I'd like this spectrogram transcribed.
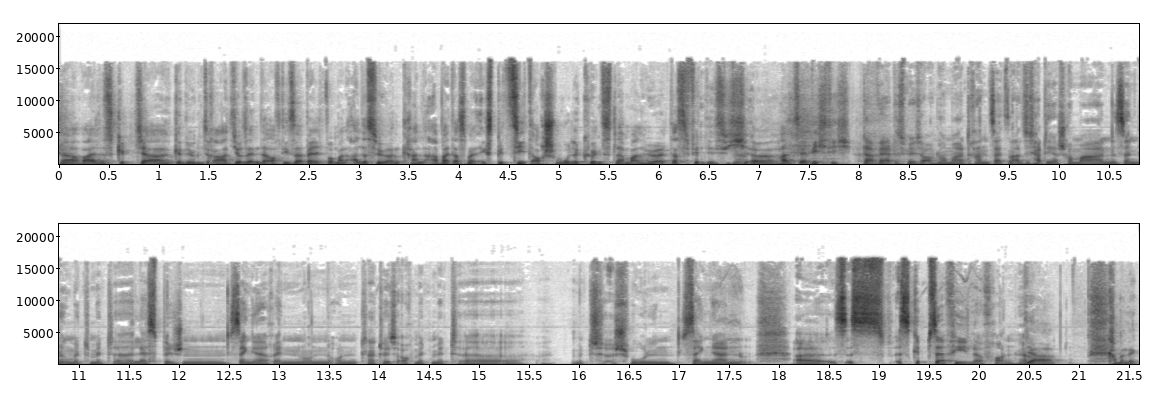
Ja. weil es gibt ja genügend Radiosender auf dieser Welt, wo man alles hören kann, aber dass man explizit auch schwule Künstler mal hört, das finde ich äh, halt sehr wichtig. Da werde ich mich auch nochmal dran setzen. Also ich hatte ja schon mal eine Sendung mit, mit lesbischen Sängerinnen und, und natürlich auch mit, mit, mit schwulen Sängern. Äh, es, ist, es gibt sehr viel davon. Ja. Ja. kann man eine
